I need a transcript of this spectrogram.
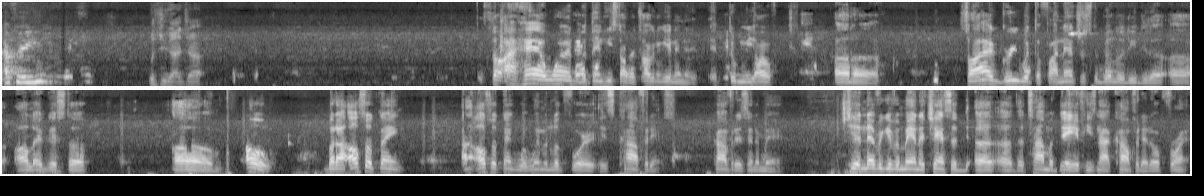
I feel you. What you got, Jock? So I had one, but then he started talking again, and it, it threw me off. Uh, so I agree with the financial stability, the uh, all that good stuff. Um, oh, but I also think, I also think what women look for is confidence, confidence in a man. She'll never give a man a chance of uh, uh, the time of day if he's not confident up front.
